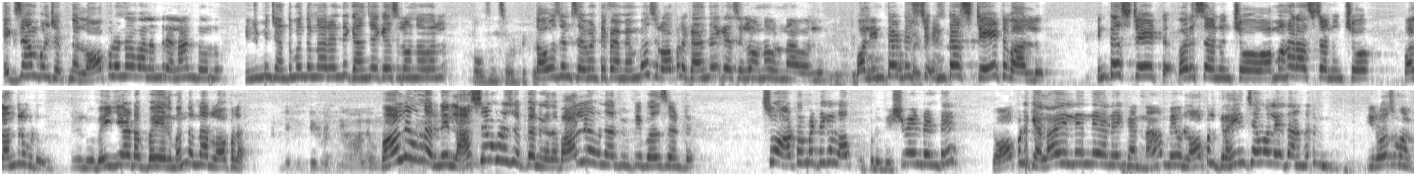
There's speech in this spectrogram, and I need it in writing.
ఎగ్జాంపుల్ చెప్తున్నారు. లోపల ఉన్న వాళ్ళందరూ ఎలాంటి వాళ్ళు? ఇంచుమించు ఎంతమంది ఉన్నారండి గంజా కేసులో ఉన్న వాళ్ళు? థౌసండ్ సెవెంటీ ఫైవ్. మెంబర్స్ లోపల గంజాయి కేసుల్లో ఉన్న ఉన్న వాళ్ళు. వాళ్ళు ఇంటర్ డిస్ట్రిక్ట్ ఇంటర్ స్టేట్ వాళ్ళు. ఇంటర్ స్టేట్ ఒరిస్సా నుంచో మహారాష్ట్ర నుంచో వాళ్ళందరూ కూడా వెయ్యి డెబ్బై ఐదు మంది ఉన్నారు లోపల. వాళ్ళే ఉన్నారు. నేను లాస్ట్ టైం కూడా చెప్పాను కదా వాళ్ళే ఉన్నారు ఫిఫ్టీ పర్సెంట్. సో ఆటోమేటిక్గా లోపల ఇప్పుడు విషయం ఏంటంటే లోపలికి ఎలా వెళ్ళింది అనే కన్నా మేము లోపల గ్రహించామా లేదా అన్నది ఈరోజు మాకు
